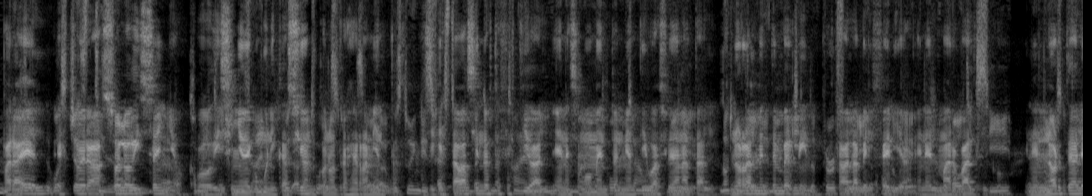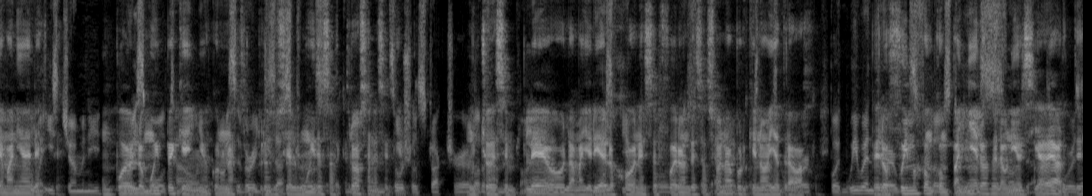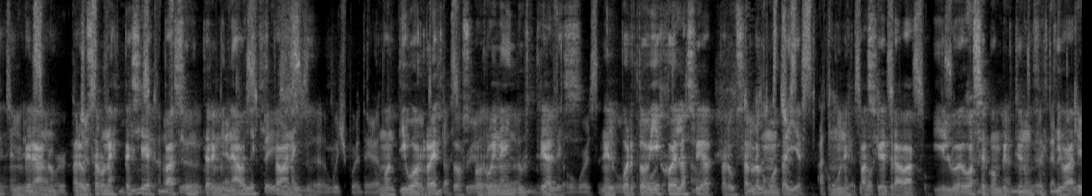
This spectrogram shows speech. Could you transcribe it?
Para él, esto era solo diseño o diseño de comunicación con otras herramientas. Así que estaba haciendo este festival en ese momento en mi antigua ciudad natal, no realmente en Berlín, estaba en la periferia, en el mar Báltico, en el norte de Alemania del Este, un pueblo muy pequeño con una estructura social muy desastrosa en ese tiempo. Mucho desempleo, la mayoría de los jóvenes se fueron de esa zona porque no había trabajo. Pero fuimos con compañeros de la Universidad de Arte en verano para usar una especie de espacios interminables que estaban allí, como antiguos restos o ruinas industriales, en el puerto viejo de la ciudad para usarlo como taller, como un espacio de trabajo, y luego se convirtió en un festival.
